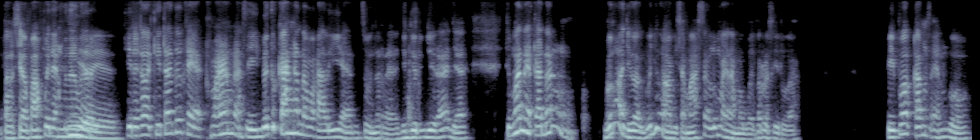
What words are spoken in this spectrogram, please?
atau siapa pun yang Iya, benar-benar iya. circle kita tuh kayak ke mana sih gue tuh kangen sama kalian sebenarnya jujur jujur aja cuman ya kadang gue nggak juga gue juga nggak bisa masa lu main sama gue terus gitu loh people comes and go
